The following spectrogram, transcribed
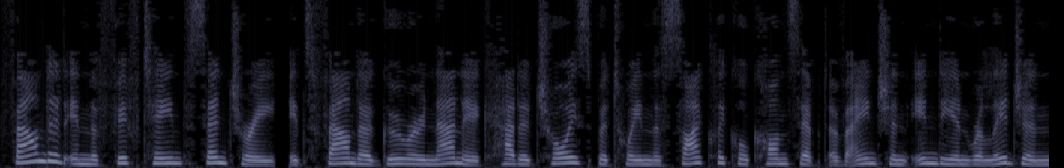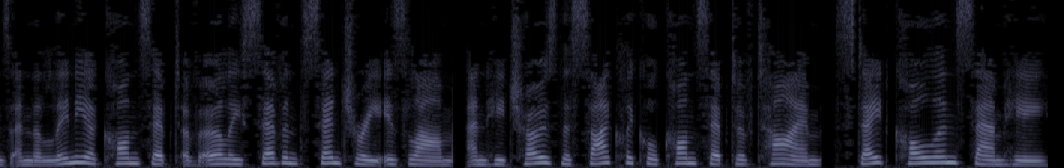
Founded in the 15th century, its founder Guru Nanak had a choice between the cyclical concept of ancient Indian religions and the linear concept of early 7th century Islam, and he chose the cyclical concept of time, state Cole and Sambhi.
